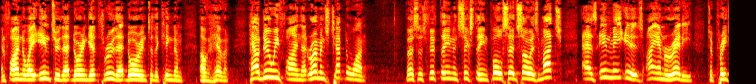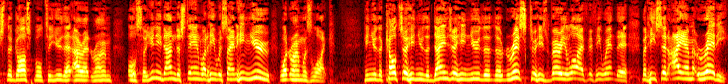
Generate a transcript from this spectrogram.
and find a way into that door and get through that door into the kingdom of heaven. How do we find that? Romans chapter 1, verses 15 and 16. Paul said, So as much as in me is, I am ready to preach the gospel to you that are at Rome also. You need to understand what he was saying. He knew what Rome was like. He knew the culture, he knew the danger, he knew the, the risk to his very life if he went there. But he said, I am ready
